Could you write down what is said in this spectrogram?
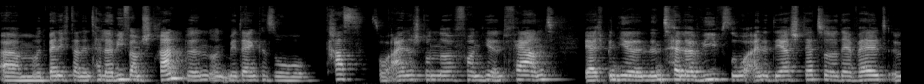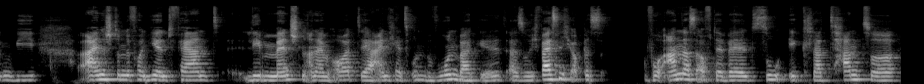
Ähm, und wenn ich dann in Tel Aviv am Strand bin und mir denke, so krass, so eine Stunde von hier entfernt, ja, ich bin hier in Tel Aviv, so eine der Städte der Welt, irgendwie eine Stunde von hier entfernt leben Menschen an einem Ort, der eigentlich als unbewohnbar gilt. Also ich weiß nicht, ob es woanders auf der Welt so eklatante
